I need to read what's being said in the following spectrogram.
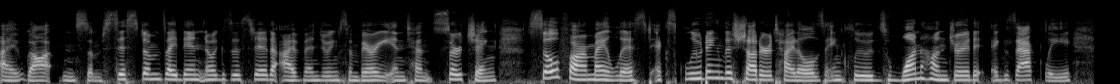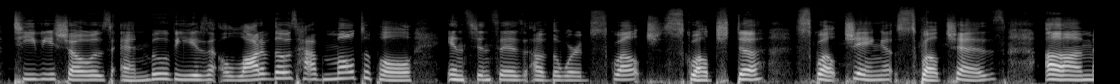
I've gotten some systems I didn't know existed. I've been doing some very intense searching. So far, my list, excluding the Shudder titles, includes 100 exactly TV shows and movies. A lot of those have multiple instances of the word squelch, squelched, squelching, squelches. Um,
